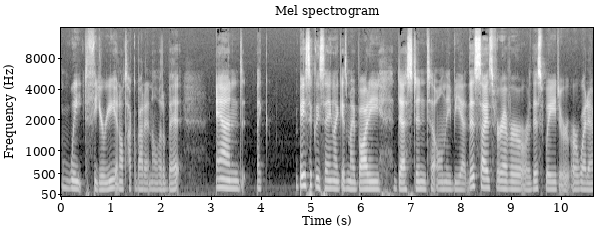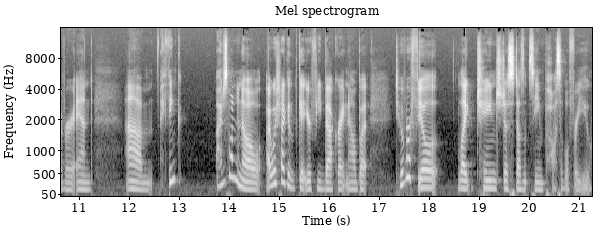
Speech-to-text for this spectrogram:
weight theory, and I'll talk about it in a little bit. And like basically saying like is my body destined to only be at this size forever or this weight or, or whatever and um, I think I just want to know. I wish I could get your feedback right now, but do you ever feel like change just doesn't seem possible for you?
